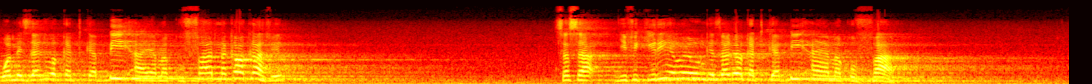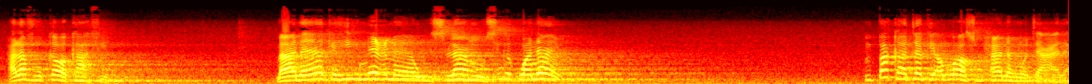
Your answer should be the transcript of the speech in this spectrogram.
wamezaliwa katika bia ya makufari na kawa kafir. Sasa jifikirie wewe, ungezaliwa katika bia ya makufari halafu ukawa kafir, maana yake hii neema ya Uislamu usingekuwa nayo mpaka atake Allah subhanahu wa ta'ala.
